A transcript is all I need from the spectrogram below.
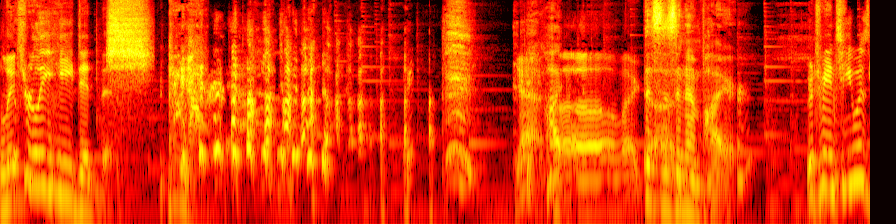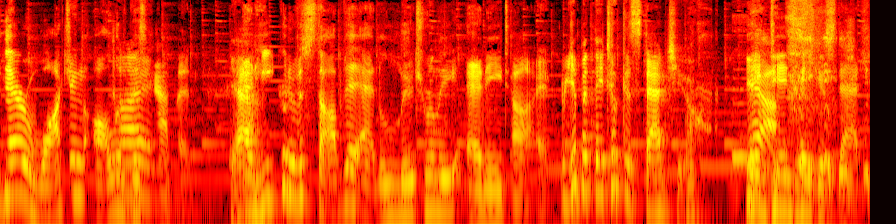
Literally, he did this. Shh. yeah. Hi- Oh my god. This is an empire. Which means he was there watching all of this I- happen. Yeah. And he could have stopped it at literally any time. yeah, but they took his statue. Yeah. They did take his statue,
